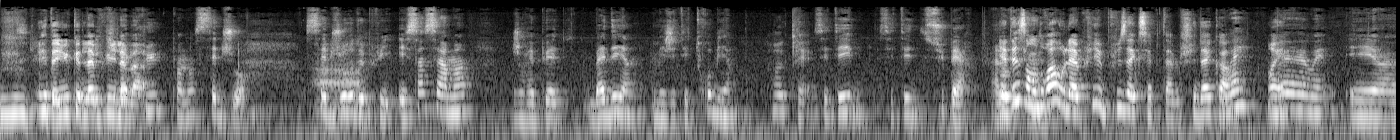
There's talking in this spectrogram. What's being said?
Et t'as eu que de la Et pluie là-bas. plu pendant 7 jours. 7 Ah. jours de pluie. Et sincèrement, j'aurais pu être badée, hein, mais j'étais trop bien. Ok. C'était c'était super. Il y a des que- endroits où la pluie est plus acceptable, je suis d'accord. Ouais, Ouais. ouais. Et, euh,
